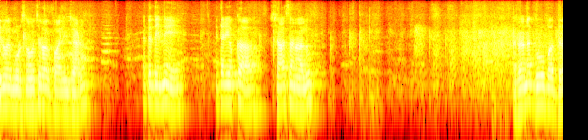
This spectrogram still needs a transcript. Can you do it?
ఇరవై మూడు సంవత్సరాలు పాలించాడు. అయితే దీన్ని ఇతడి యొక్క శాసనాలు రణగోభద్ర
